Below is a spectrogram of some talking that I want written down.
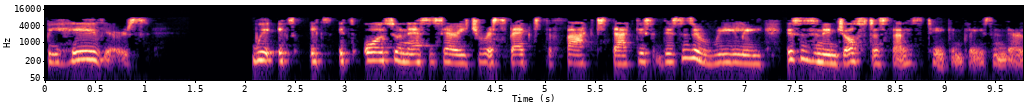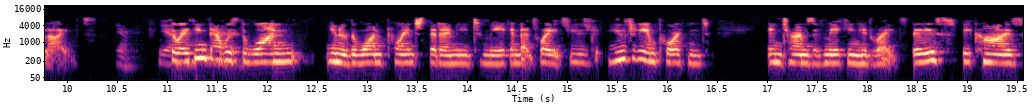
behaviours, we, it's, it's, it's also necessary to respect the fact that this, this is a really, this is an injustice that has taken place in their lives. Yeah. yeah. So I think that was the one you know, the one point that I need to make. And that's why it's hugely important in terms of making it rights based because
